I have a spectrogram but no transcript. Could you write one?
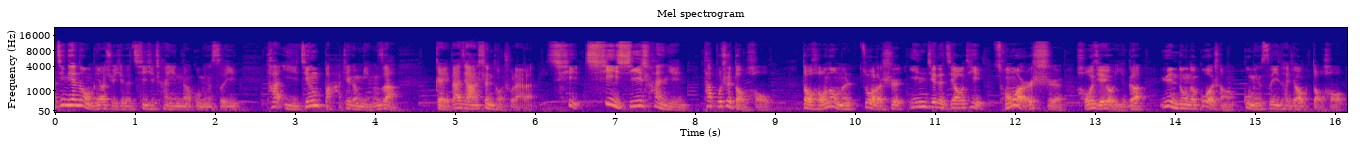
今天呢，我们要学习的气息颤音呢，顾名思义，它已经把这个名字啊给大家渗透出来了。气气息颤音，它不是抖喉，抖喉呢，我们做了是音阶的交替，从而使喉结有一个运动的过程。顾名思义，它叫抖喉。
